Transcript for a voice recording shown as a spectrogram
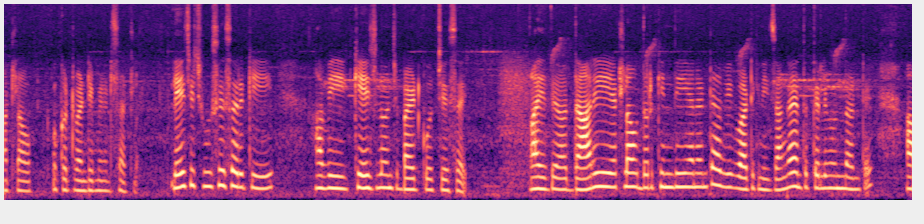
అట్లా ఒక ట్వంటీ మినిట్స్ అట్లా. లేచి చూసేసరికి అవి కేజీలోంచి బయటకు వచ్చేసాయి. అది దారి ఎట్లా దొరికింది అని అంటే అవి వాటికి నిజంగా ఎంత తెలివి ఉందంటే ఆ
